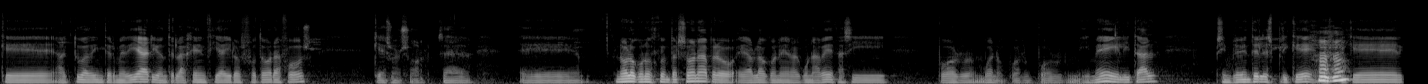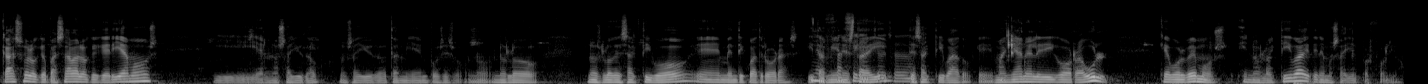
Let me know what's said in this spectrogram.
que, actúa de intermediario entre la agencia y los fotógrafos, que es un sol. O sea, eh, no lo conozco en persona, pero he hablado con él alguna vez así por, bueno, por, por email y tal. Simplemente le expliqué, le expliqué el caso, lo que pasaba, lo que queríamos y él nos ayudó, nos ayudó también, pues eso, no, no lo nos lo desactivó en 24 horas y también está ahí desactivado. Que mañana le digo, Raúl, que volvemos y nos lo activa y tenemos ahí el portfolio.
